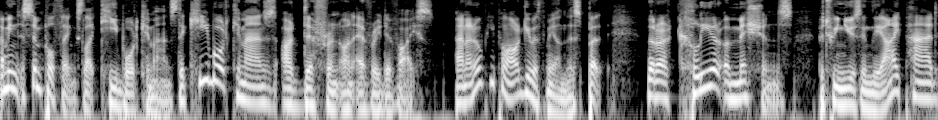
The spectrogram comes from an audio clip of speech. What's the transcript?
I mean, simple things like keyboard commands. The keyboard commands are different on every device. And I know people argue with me on this, but there are clear omissions between using the iPad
